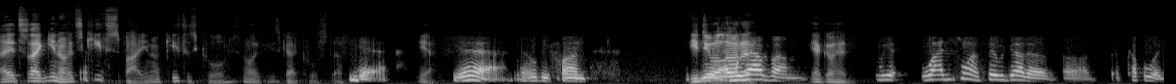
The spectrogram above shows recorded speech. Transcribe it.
Uh, It's like you know, it's Keith's spot. You know, Keith is cool. He's, always, he's got cool stuff. yeah. Yeah. Yeah, that'll be fun. You do yeah, a lot and of. we have um yeah, go ahead. we well I just want to say we got a a, a couple of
